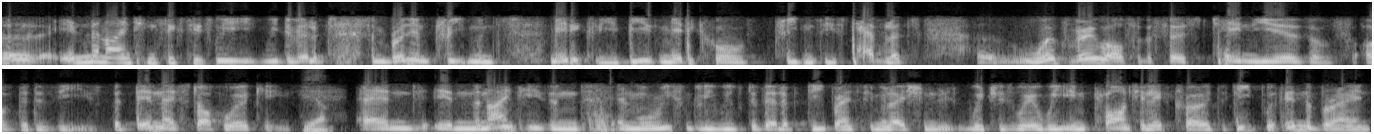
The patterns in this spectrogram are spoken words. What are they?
Uh, in the 1960s, we, we developed some brilliant treatments medically. These medical treatments, these tablets, uh, work very well for the first 10 years of, of the disease, but then they stop working. Yeah. And in the 90s and, and more recently, we've developed deep brain stimulation, which is where we implant electrodes deep within the brain,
